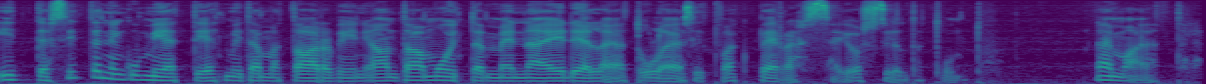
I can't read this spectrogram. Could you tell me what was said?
itse sitten niin kuin miettii, että mitä mä tarviin ja antaa muiden mennä edellä ja tulee sitten vaikka perässä, jos siltä tuntuu. Näin mä ajattelen.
